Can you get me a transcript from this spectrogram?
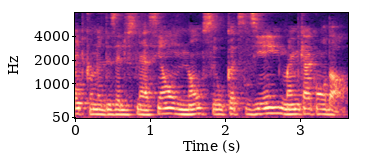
hype, qu'on a des hallucinations. Non, c'est au quotidien, même quand on dort.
